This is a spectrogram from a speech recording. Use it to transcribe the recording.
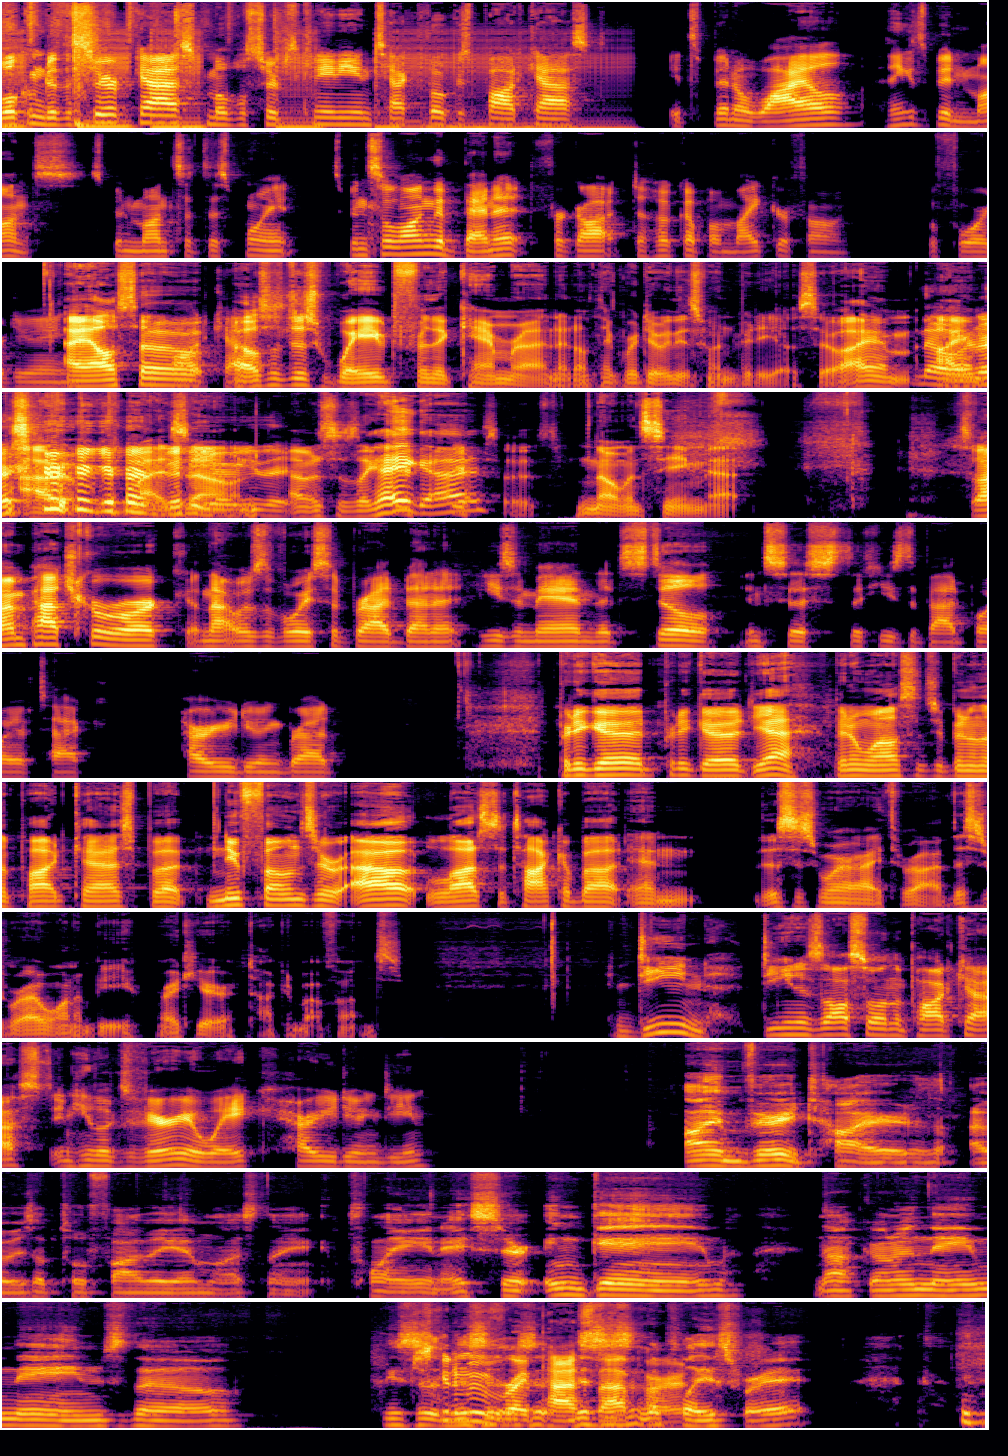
Welcome to the Syrupcast, Mobile Surf's Canadian tech focused podcast. It's been a while. I think it's been months. It's been months at this point. It's been so long that Bennett forgot to hook up a microphone before doing. I also podcast. I also just waved for the camera, and I don't think we're doing this one video. So I am No, I we're am not out of my zone. either. I was just like, "Hey guys," no one's seeing that. So I'm Patrick O'Rourke, and that was the voice of Brad Bennett. He's a man that still insists that he's the bad boy of tech. How are you doing, Brad? Pretty good, pretty good. Yeah, been a while since we've been on the podcast, but new phones are out, lots to talk about, and this is where I thrive. This is where I want to be, right here, talking about phones. And Dean. Dean is also on the podcast, and he looks very awake. How are you doing, Dean? I'm very tired. I was up till 5 a.m. last night playing a certain game. Not gonna name names though. This Just gonna move right isn't- past this that isn't part. the place for it.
